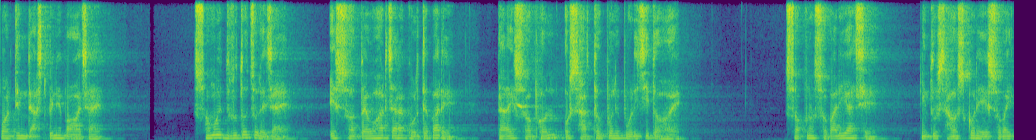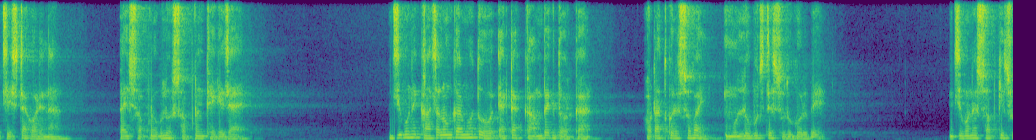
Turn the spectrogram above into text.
পরদিন ডাস্টবিনে পাওয়া যায়। সময় দ্রুত চলে যায়। এর সদ্ব্যবহার যারা করতে পারে, তারাই সফল ও সার্থক বলে পরিচিত হয়। স্বপ্ন সবারই আছে, কিন্তু সাহস করে সবাই চেষ্টা করে না। তাই স্বপ্নগুলো স্বপ্নই থেকে যায়। জীবনে কাঁচা লঙ্কার মতো একটা কামব্যাক দরকার। হঠাৎ করে সবাই মূল্য বুঝতে শুরু করবে। জীবনে সব কিছু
